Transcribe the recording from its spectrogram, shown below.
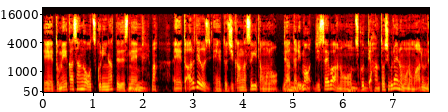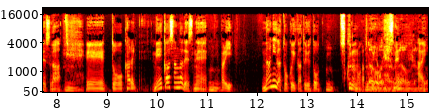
うん、えっ、ー、と、メーカーさんがお作りになってですね、うん、まあ、えっ、ー、と、ある程度、えっ、ー、と、時間が過ぎたものであったり、うん、まあ、実際は、あの、作って半年ぐらいのものもあるんですが、えっと、彼、メーカーさんがですね、やっぱり、何が得意かというと、うん、作るのが得意なんですね。はい。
